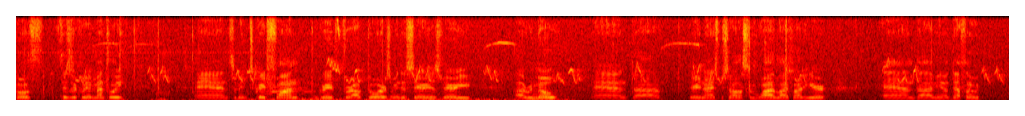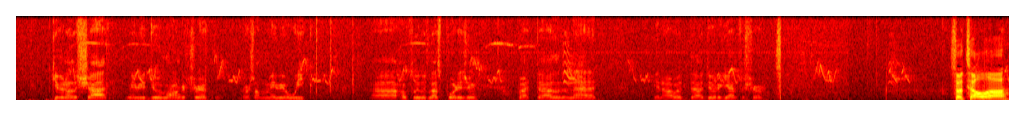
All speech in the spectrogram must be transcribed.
both physically and mentally. And I mean, it's great fun. Great for outdoors. I mean, this area is very uh, remote and uh, very nice. We saw some wildlife out here, and uh, you know, definitely would give it another shot. Maybe do a longer trip or something. Maybe a week. Uh, hopefully with less portaging. But uh, other than that, I, you know, I would uh, do it again for sure. So tell uh,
